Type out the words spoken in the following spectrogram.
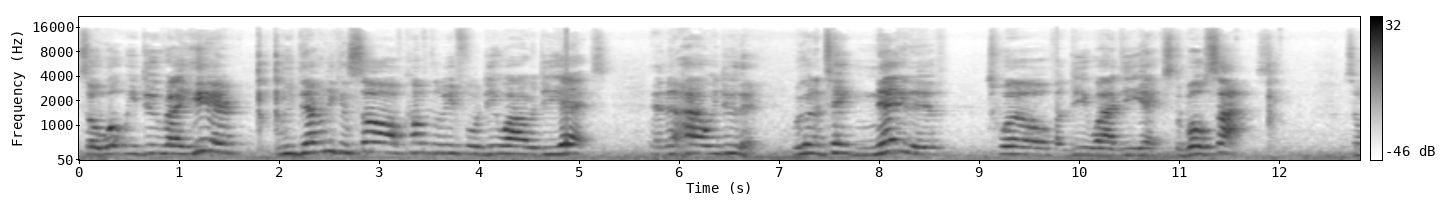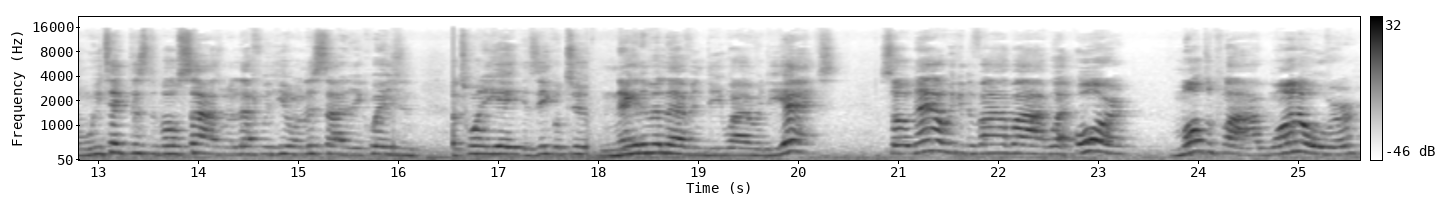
So what we do right here, we definitely can solve comfortably for dy over dx. And then how we do that? We're going to take negative 12 dy dx to both sides. So when we take this to both sides, we're left with here on this side of the equation, 28 is equal to negative 11 dy over dx. So now we can divide by what? Or multiply 1 over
